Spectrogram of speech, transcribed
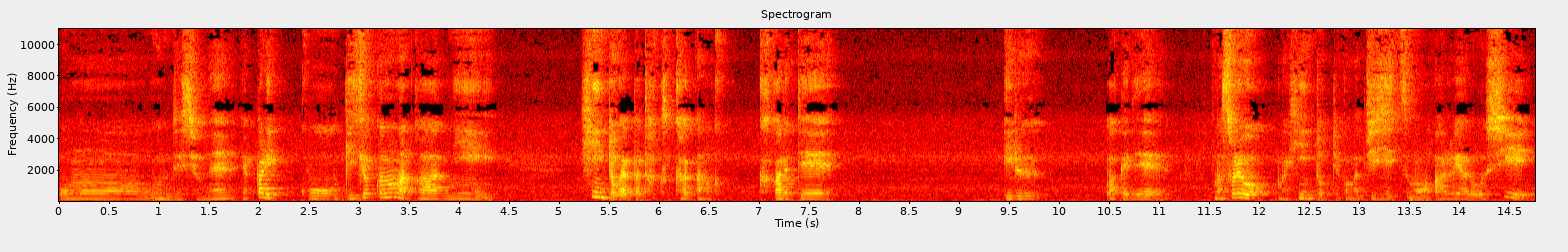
思うんですよね。やっぱりこう戯曲の中にヒントがやっぱたくかあの書かれているわけで、まあ、それを、まあ、ヒントっていうか、まあ、事実もあるやろうし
